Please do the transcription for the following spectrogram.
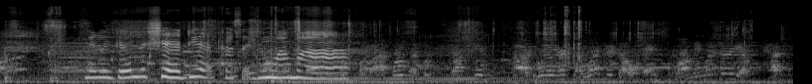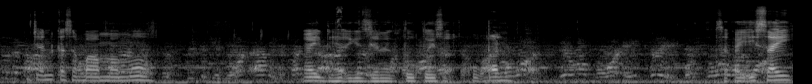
Gala-gala siya. Diya ka sa inyong mama. Diyan ka sa mama mo. Ay, diha di siya nagtutoy sa kuan. Sa kay Isay.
